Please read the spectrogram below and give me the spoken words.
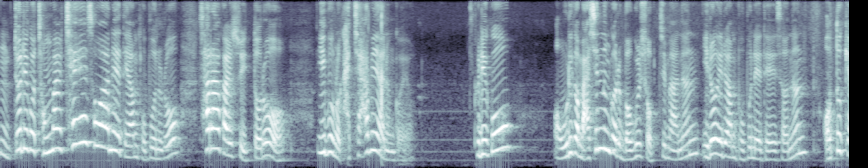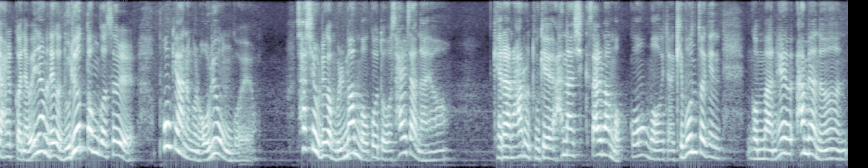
음, 줄이고 정말 최소한에 대한 부분으로 살아갈 수 있도록 이 부분을 같이 합의하는 거예요. 그리고 어, 우리가 맛있는 거를 먹을 수 없지만은 이러이러한 부분에 대해서는 어떻게 할 거냐. 왜냐하면 내가 누렸던 것을 포기하는 건 어려운 거예요. 사실 우리가 물만 먹어도 살잖아요. 계란 하루 두 개 하나씩 삶아 먹고 뭐 그냥 기본적인 것만 해, 하면은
